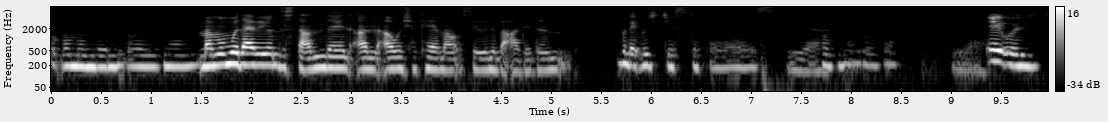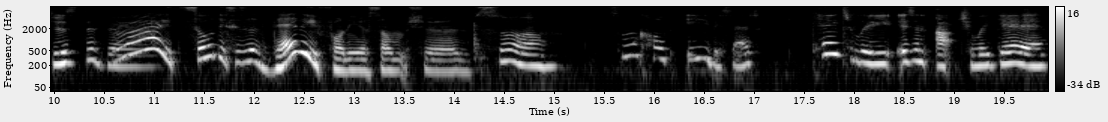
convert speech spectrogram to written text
but my mum didn't believe me. My mum was very understanding, and I wish I came out sooner, but I didn't. But it was just a phase, Yeah, wasn't it, Libby? yeah. It was just a phase. Right, so this is a very funny assumption. So, someone called Evie said, Kate Lee isn't actually gay.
